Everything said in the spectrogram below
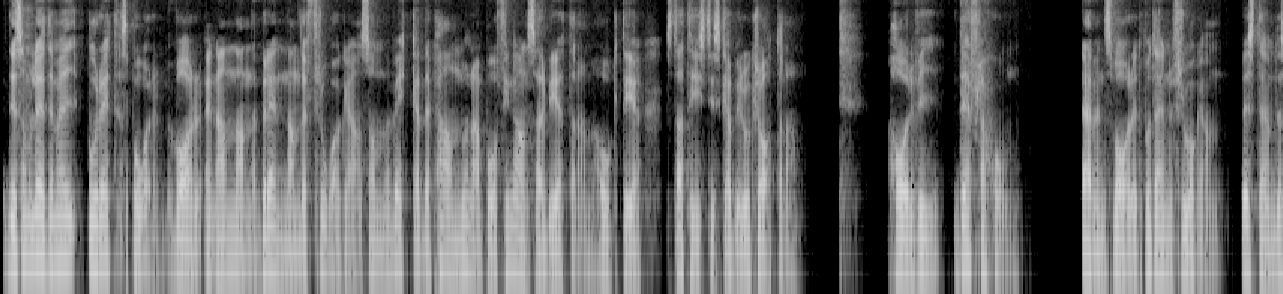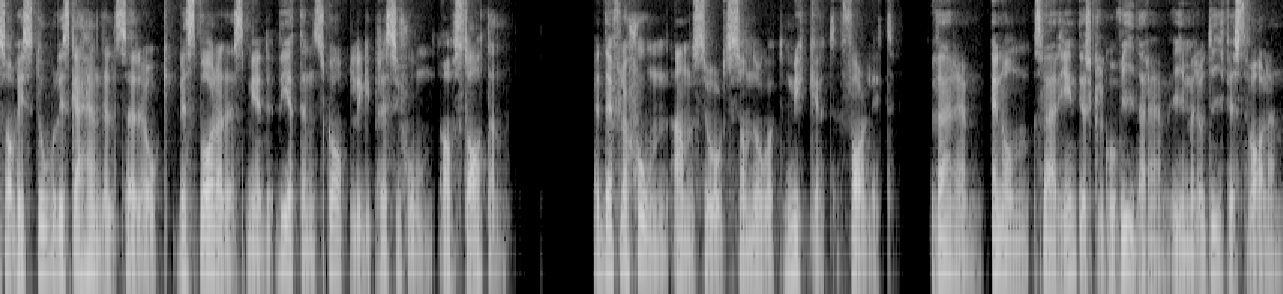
Det som ledde mig på rätt spår var en annan brännande fråga som väckade pannorna på finansarbetarna och de statistiska byråkraterna. Har vi deflation? Även svaret på den frågan bestämdes av historiska händelser och besvarades med vetenskaplig precision av staten. Deflation ansågs som något mycket farligt. Värre än om Sverige inte skulle gå vidare i Melodifestivalen.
